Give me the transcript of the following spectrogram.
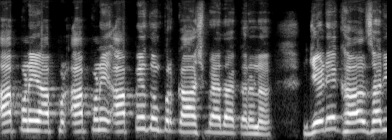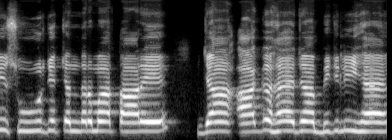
ਆਪਣੇ ਆਪ, ਆਪਣੇ ਆਪੇ ਤੋਂ ਪ੍ਰਕਾਸ਼ ਪੈਦਾ ਕਰਨਾ। ਜਿਹੜੇ ਖਾਲਸਾ ਜੀ, ਸੂਰਜ ਚੰ드ਰਮਾ ਤਾਰੇ ਜਾਂ ਅੱਗ ਹੈ ਜਾਂ ਬਿਜਲੀ ਹੈ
